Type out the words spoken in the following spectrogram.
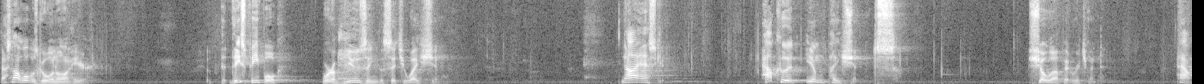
That's not what was going on here. These people were abusing the situation. Now I ask you, how could impatience show up at Richmond? How?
